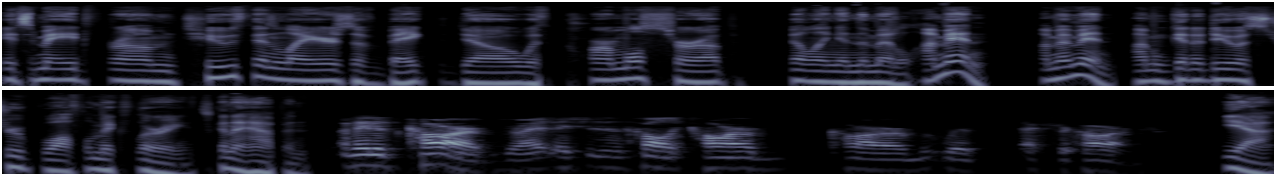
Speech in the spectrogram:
It's made from two thin layers of baked dough with caramel syrup filling in the middle. I'm in. I'm in. I'm gonna do a Stroopwafel McFlurry. It's gonna happen. I mean, it's carbs, right? They should just call it carb carb with extra carbs. Yeah.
